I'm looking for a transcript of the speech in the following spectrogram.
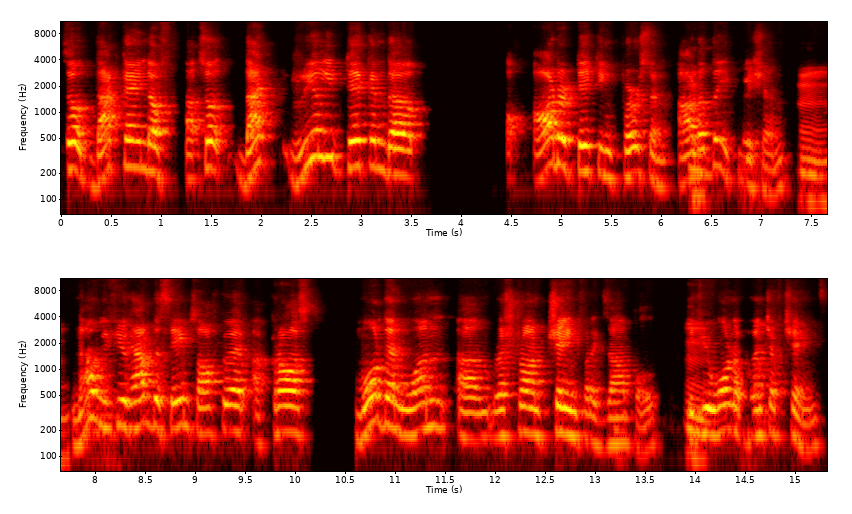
So that kind of uh, so that really taken the order taking person out mm. of the equation. Mm. Now, if you have the same software across more than one um, restaurant chain, for example, if mm. you want a bunch of chains,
